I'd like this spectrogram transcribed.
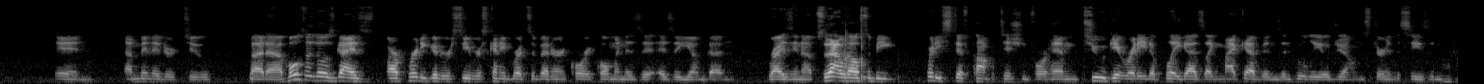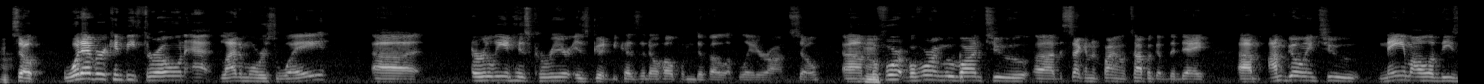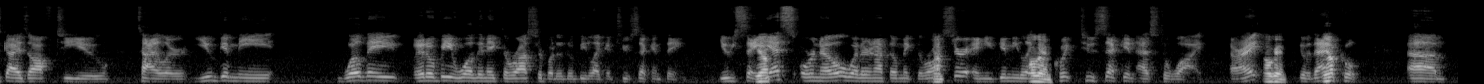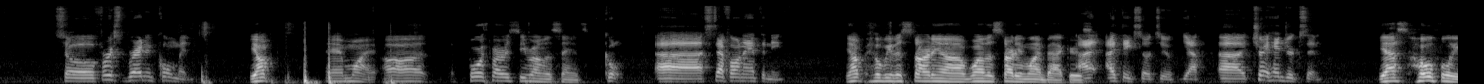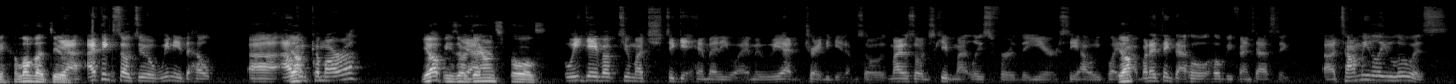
in a minute or two. But uh, both of those guys are pretty good receivers. Kenny Britt's a veteran. Corey Coleman is a, is a young gun rising up. So that would also be pretty stiff competition for him to get ready to play guys like Mike Evans and Julio Jones during the season. Mhm. So whatever can be thrown at Lattimore's way uh, early in his career is good because it'll help him develop later on. So um, Hmm. before before we move on to uh, the second and final topic of the day, um, I'm going to name all of these guys off to you, Tyler. You give me will they? It'll be will they make the roster, but it'll be like a two second thing. You say Yep. yes or no whether or not they'll make the roster, and you give me like Okay. a quick two second as to why. All right, Okay. good with that. Yep. Cool. Um, so first, Brandon Coleman. Yep. And why? Uh, fourth wide receiver on the Saints. Cool. Uh, Stephone Anthony. Yep, he'll be the starting uh, one of the starting linebackers. I, I think so too. Yeah. Uh, Trey Hendrickson. yes, hopefully. I love that dude. Yeah, I think so too. We need the help. Uh, Alvin Kamara. Yep, he's our Yeah. Darren Sproles. We gave up too much to get him anyway. I mean, we had to trade to get him, so might as well just keep him at least for the year, see how he plays Yep. out. But I think that he'll, he'll be fantastic. Uh, Tommy Lee Lewis.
